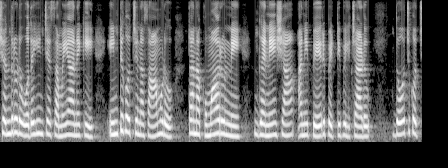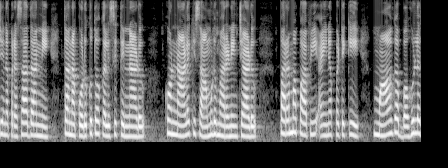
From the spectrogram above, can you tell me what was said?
చంద్రుడు ఉదయించే సమయానికి ఇంటికొచ్చిన సాముడు తన కుమారుణ్ణి గణేష అని పేరు పెట్టి పిలిచాడు. దోచుకొచ్చిన ప్రసాదాన్ని తన కొడుకుతో కలిసి తిన్నాడు. కొన్నాళ్ళకి సాముడు మరణించాడు. పరమపాపి అయినప్పటికీ మాఘ బహుళ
